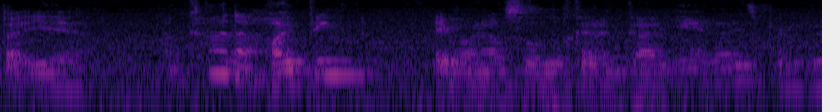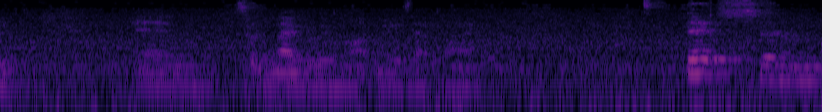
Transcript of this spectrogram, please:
but yeah, I'm kind of hoping everyone else will look at it and go, yeah, that is pretty good. And so maybe we might move that way. That's um,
